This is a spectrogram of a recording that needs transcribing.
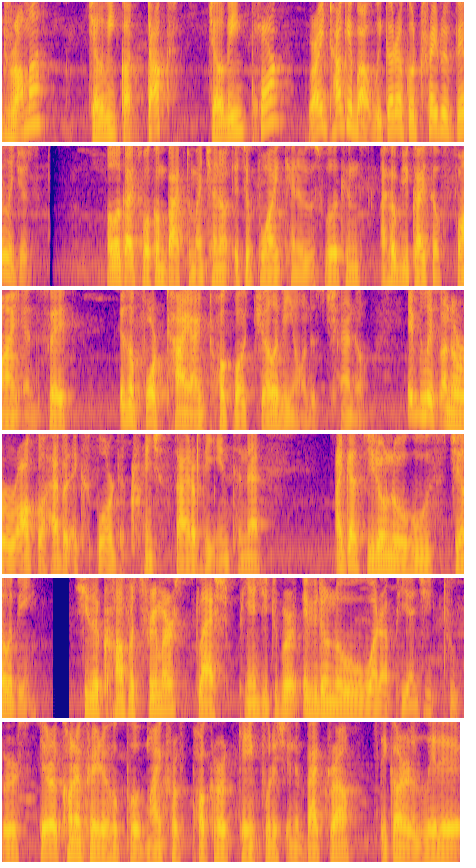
drama? Jellybean got dogs? Jellybean porn? What are you talking about? We gotta go trade with villagers. Hello guys, welcome back to my channel. It's your boy Kenelus Wilkins. I hope you guys are fine and safe. It's the fourth time I talk about Jellybean on this channel. If you live under a rock or haven't explored the cringe side of the internet, I guess you don't know who's Jellybean. She's a comfort streamer slash PNG tuber if you don't know what are PNG tubers. They're a content creator who put Minecraft parkour game footage in the background they got a little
